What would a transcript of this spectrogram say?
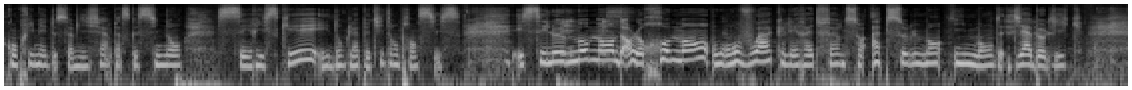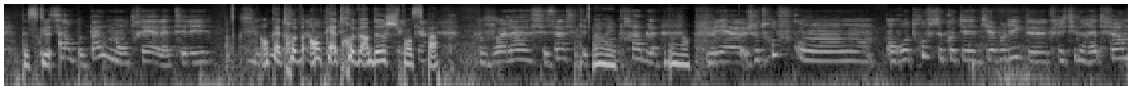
comprimés de somnifères parce que sinon c'est risqué et donc la petite en prend six. Et c'est le moment dans le roman où on voit que les Redfern sont absolument immondes, diaboliques. Parce que, mais ça, on peut pas le montrer à la télé. En, 80, en 82, je pense pas. Voilà, c'est ça, c'était pas montrable. Mais euh, je trouve qu'on on retrouve ce côté diabolique de Christine Redfern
